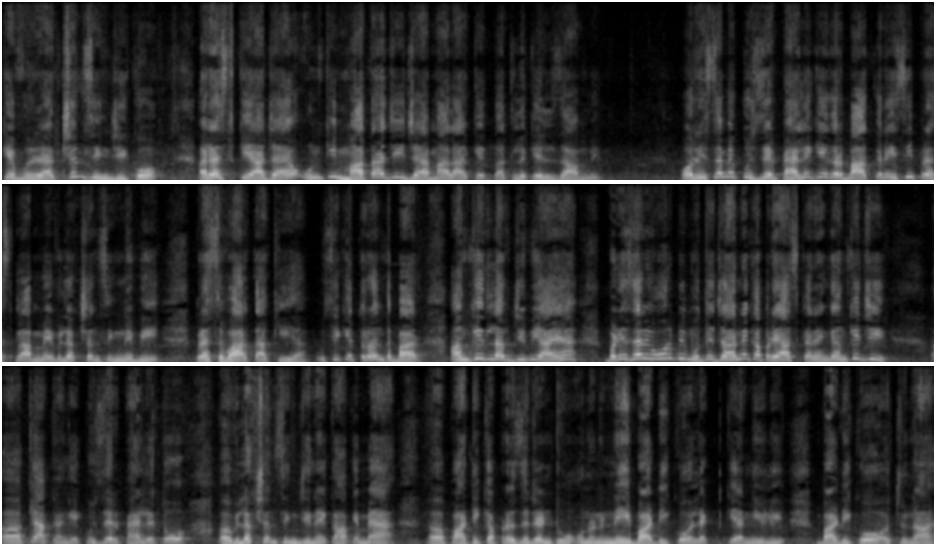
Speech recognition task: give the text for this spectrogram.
कि विलक्षण सिंह जी को अरेस्ट किया जाए, उनकी माता जी जयमाला के कत्ल के इल्ज़ाम में। और इस समय कुछ देर पहले की अगर बात करें इसी प्रेस क्लब में विलक्षण सिंह ने भी प्रेस वार्ता की है। उसी के तुरंत बाद अंकित लव जी भी आए हैं। बड़े सारे और भी मुद्दे जानने का प्रयास करेंगे। अंकित जी अ, क्या कहेंगे? कुछ देर पहले तो विलक्षण सिंह जी ने कहा कि मैं पार्टी का प्रेसिडेंट हूँ। उन्होंने नई बॉडी को इलेक्ट किया न्यूली बॉडी को चुना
